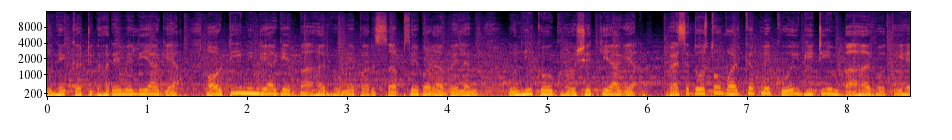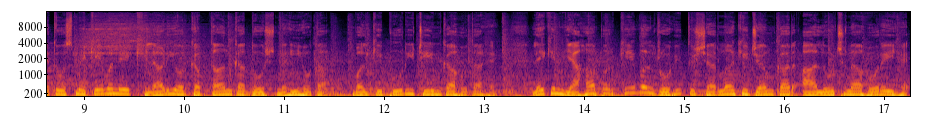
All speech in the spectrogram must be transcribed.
उन्हें कटघरे में लिया गया और टीम इंडिया के बाहर होने पर सबसे बड़ा विलन उन्हीं को घोषित किया गया। वैसे दोस्तों, वर्ल्ड कप में कोई भी टीम बाहर होती है तो उसमें केवल एक खिलाड़ी और कप्तान का दोष नहीं होता, बल्कि पूरी टीम का होता है। लेकिन यहाँ पर केवल रोहित शर्मा की जमकर आलोचना हो रही है।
